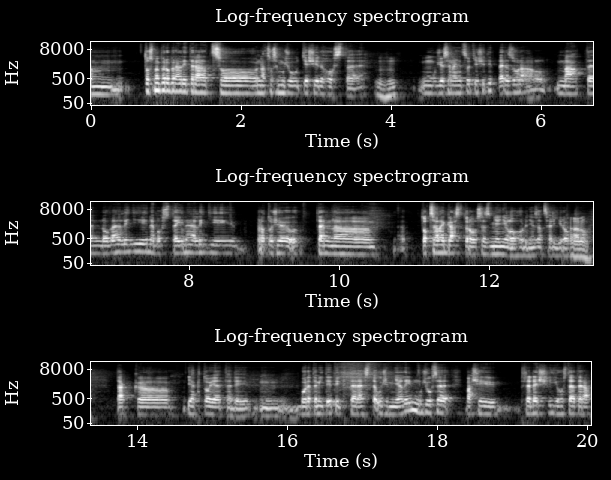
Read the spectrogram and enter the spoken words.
Um, to jsme probrali teda, co, na co se můžou těšit hosté. Mm-hmm. Může se na něco těšit i personál? Máte nové lidi nebo stejné lidi? Protože ten, to celé gastro se změnilo hodně za celý rok. Ano. Tak eh, jak to je tedy? Mm, budete mít i ty, které jste už měli? Můžou se vaši předešlí hosté, teda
